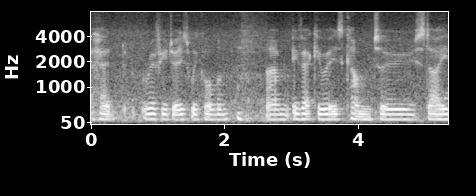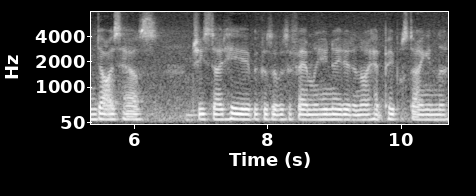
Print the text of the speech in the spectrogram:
had refugees, we call them, um, evacuees come to stay in Di's house. She stayed here because there was a family who needed, and I had people staying in the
